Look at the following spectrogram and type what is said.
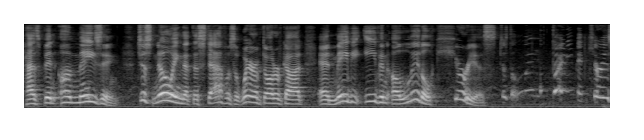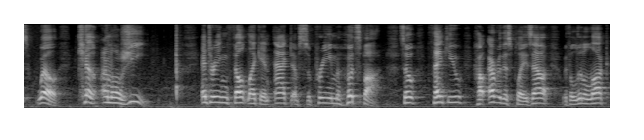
has been amazing. Just knowing that the staff was aware of Daughter of God and maybe even a little curious, just a little tiny bit curious, well, quelle énergie! Entering felt like an act of supreme chutzpah. So thank you, however this plays out. With a little luck,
